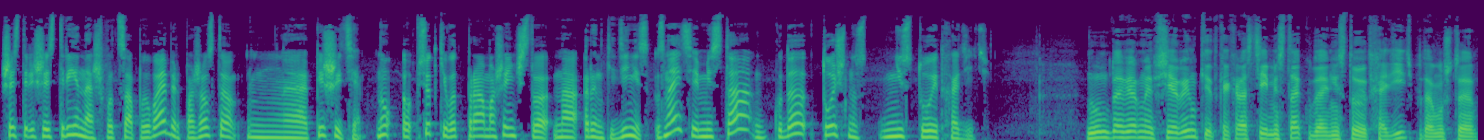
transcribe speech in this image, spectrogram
6363, наш WhatsApp и Viber, пожалуйста, э, пишите. Ну, все-таки вот про мошенничество на рынке. Денис, знаете места, куда точно не стоит ходить? Ну, наверное, все рынки это как раз те места, куда не стоит ходить, потому что.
